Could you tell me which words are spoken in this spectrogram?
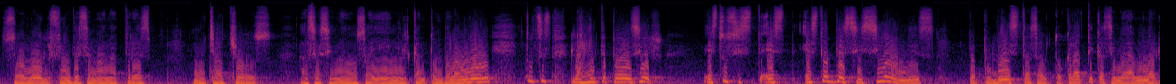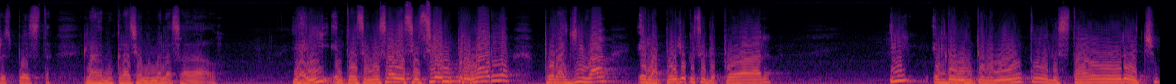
solo el fin de semana tres muchachos asesinados ahí en el Cantón de la Unión, entonces la gente puede decir, estos, estas decisiones populistas, autocráticas, y me dan una respuesta, la democracia no me las ha dado. Y ahí, entonces, en esa decisión primaria, por allí va el apoyo que se le pueda dar y el desmantelamiento del Estado de Derecho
